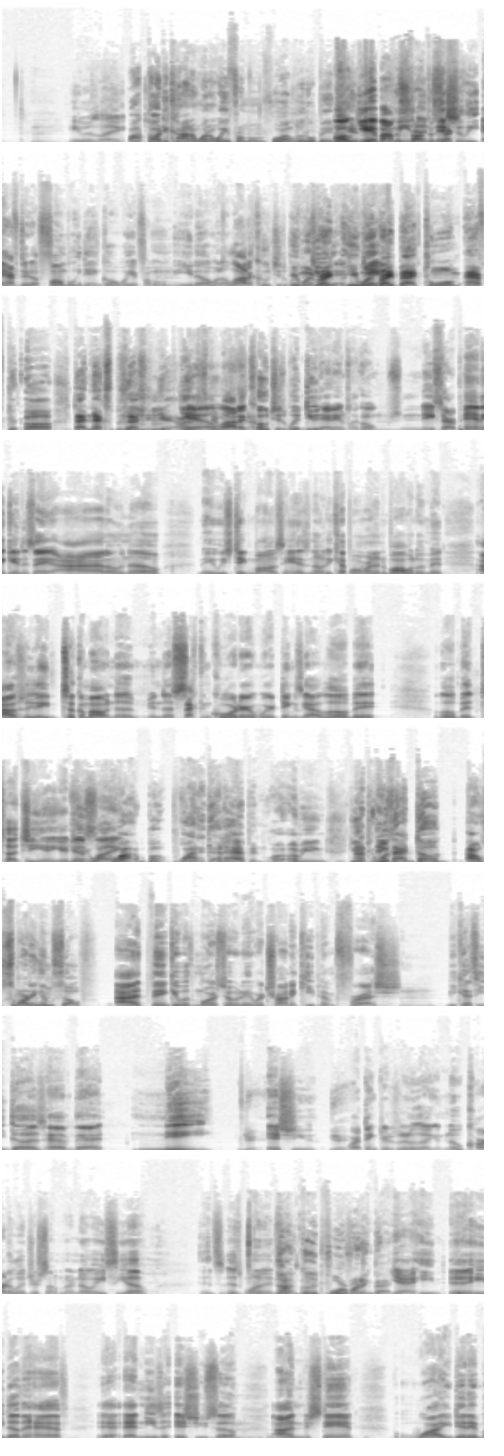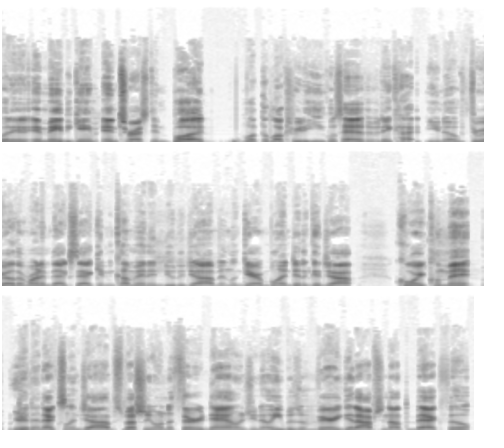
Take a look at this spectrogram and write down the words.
He was like, Well, I thought he kind of went away from him for a little bit. well, in- yeah, but I mean, start the initially after the fumble, he didn't go away from him. You know, and a lot of coaches would he went do right. that. He went Yeah. right back to him after uh that next possession. Mhm. Yeah, yeah. A lot of saying. coaches would do that. It was like, oh, they start panicking and say, I don't know. Maybe we should take ball in his hands. No, they kept on running the ball with him. And obviously, they took him out in the in the second quarter where things got a little bit, a little bit touchy, and you're Yeah, just why, like, why? But why did that happen? I mean, you, I think- was that Doug outsmarting himself? I think it was more so they were trying to keep him fresh because he does have that knee Yeah. issue Yeah. where I think there's really like no cartilage or something or no ACL. It's it's one of the two. Not good for a running back. yeah, he uh, he doesn't have that, that needs an issue. So Mm-hmm. I understand why he did it, but it, it made the game interesting. But what the luxury the Eagles have if they got you know three other running backs that can come in and do the job, and LeGarrette Blunt did a good job. Corey Clement did Yeah. an excellent job, especially on the third downs. You know, he was a very good option out the backfield.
